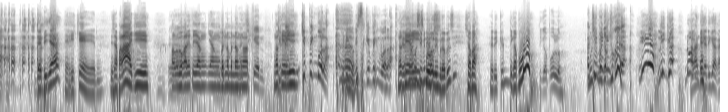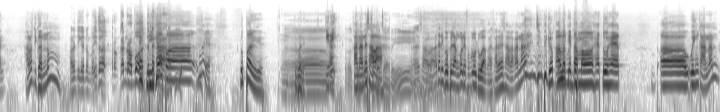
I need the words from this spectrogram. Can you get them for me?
Jadinya Harry Kane. Ya, siapa lagi? Kalau Iya. bukan itu yang yang bener-bener nge Keeping, nge-carry keeping bola. Bisa keeping bola. Kane nge-carry musim ini golin berapa sih? Siapa? Harry Kane? 30. 30. Anjing banyak juga ya? Iya. Liga doang. Halan tiga-tiga kan? Halo 36. Kalau 36. Itu kan robot. Eh, Liga apa? Enggak ya? Lupa gitu. Coba deh. Eh, Kiri. oke, Kanannya salah. cari. Nah, salah. Kan tadi gue bilang gue Liverpool 2 kan. Karena salah karena Anjing 30. kalau kita mau head to head eh, wing kanan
